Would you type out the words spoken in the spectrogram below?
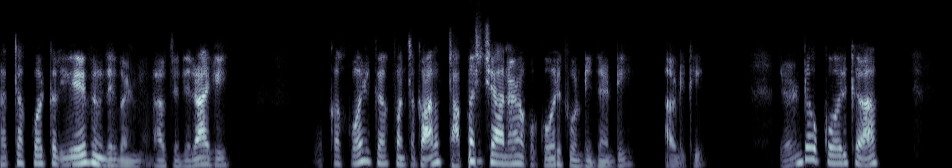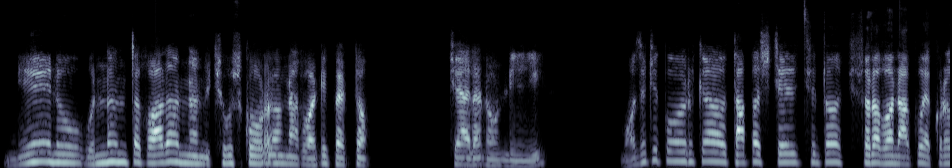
పెద్ద కోరికలు ఏమి లేవండి. ఆవిడ రాగి ఒక కోరిక కొంతకాలం తపస్సు చేయాలని ఒక కోరిక ఉండిందండి ఆవిడకి. రెండో కోరిక నేను ఉన్నంత కాలం నన్ను చూసుకోవడం నాకు వడ్డీ పెట్టడం చేయాలని ఉండింది. మొదటి కోరిక తపస్సు చేయించడంతో సులభం నాకు ఎక్కడో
